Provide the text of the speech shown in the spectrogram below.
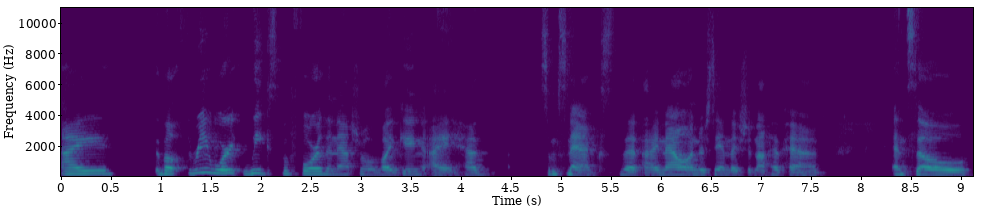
I about three wor- weeks before the natural Viking, I had some snacks that I now understand I should not have had, and so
